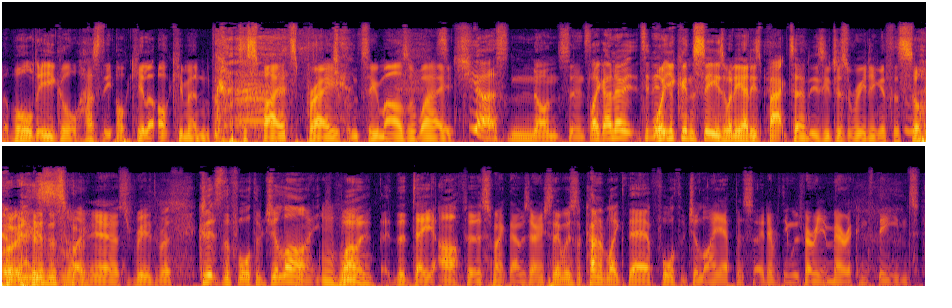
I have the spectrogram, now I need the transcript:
the bald eagle has the ocular ocumen to spy its prey from two miles away. just nonsense. Like I know it's What you can see is when he had his back turned, is he's just reading a thesaurus. like- yeah, it's really because it's the Fourth of July. Mhm. Well, the day after SmackDown was airing, so it was kind of like their Fourth of July episode. Everything was very American themed.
